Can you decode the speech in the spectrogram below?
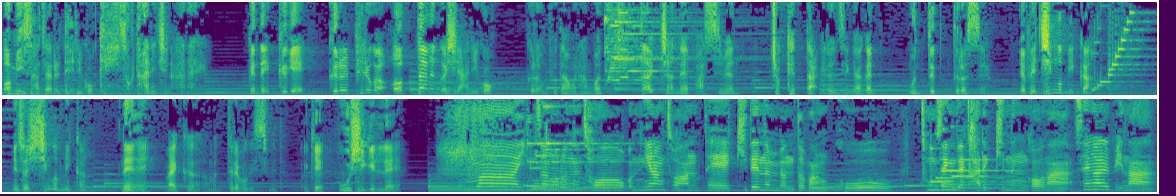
어미 사자를 데리고 계속 다니지는 않아요. 근데 그게 그럴 필요가 없다는 것이 아니고 그런 부담을 한번 떨쳐내 봤으면 좋겠다 이런 생각은 문득 들었어요. 옆에 친구입니까? 민서 씨 친구입니까? 네네 네. 마이크 한번 드려보겠습니다. 이렇게 우시길래 엄마 입장으로는 저 언니랑 저한테 기대는 면도 많고 동생들 가르치는 거나 생활비나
